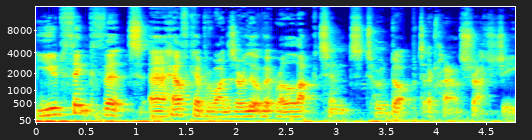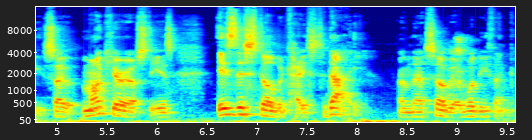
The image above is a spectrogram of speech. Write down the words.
You'd think that uh, healthcare providers are a little bit reluctant to adopt a cloud strategy. So, my curiosity is is this still the case today? And there, Sylvia, what do you think?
